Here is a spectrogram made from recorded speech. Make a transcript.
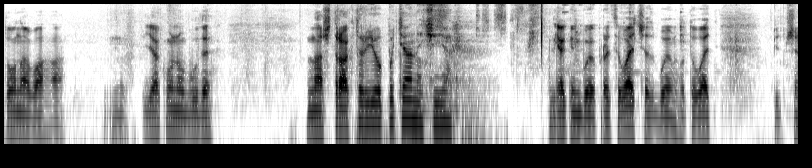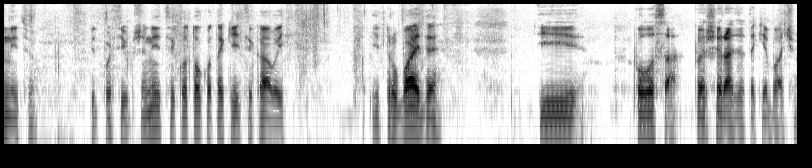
Тона вага. Ну, як воно буде, наш трактор його потягне чи як? Як він буде працювати, зараз будемо готувати під пшеницю. Під посів пшениці, коток отакий цікавий. І труба йде, і полоса. Перший раз я таке бачу.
